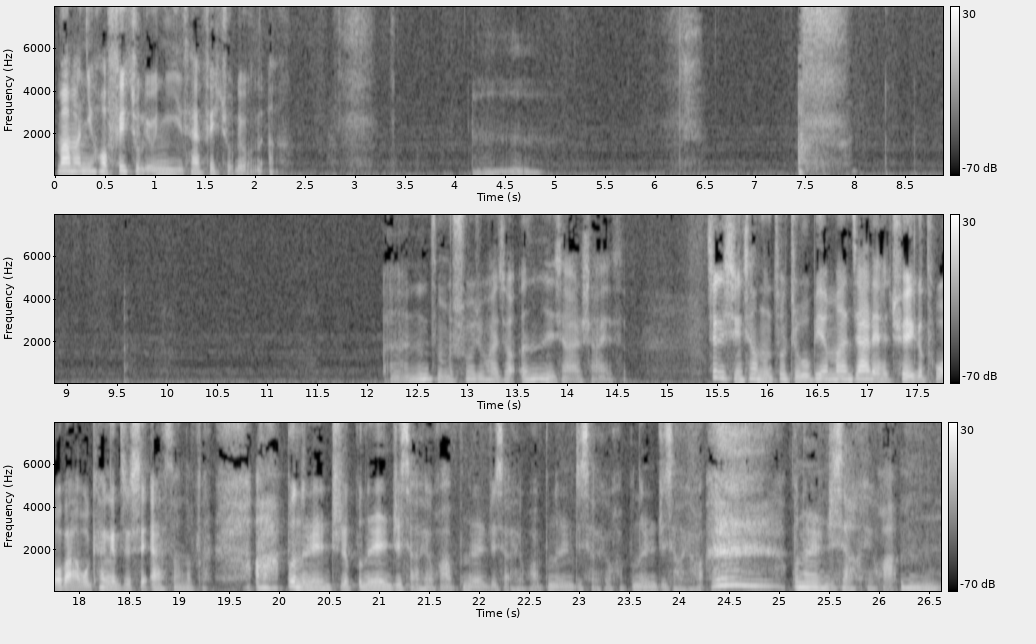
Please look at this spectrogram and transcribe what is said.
妈妈你好，非主流，你才非主流呢。嗯。嗯，你怎么说句话叫嗯一下是，啥意思？这个形象能做周边吗？家里还缺一个拖把，我看看这谁啊？算了吧，啊，不能认知，不能认知小黑花，不能认知小黑花，不能认知小黑花，不能认知小黑花，不能认知小黑花。嗯，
